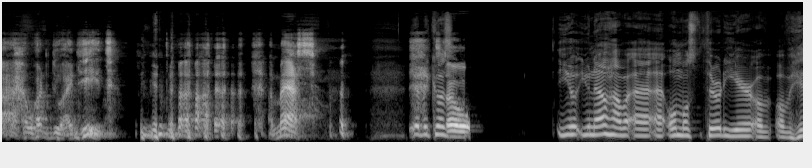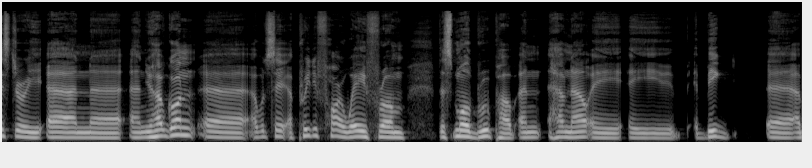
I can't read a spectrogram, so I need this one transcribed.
Uh, what do I need? a mess. Yeah, because. So, you you now have almost 30 year of, of history and uh, and you have gone uh, I would say a pretty far away from the small brew pub and have now a a, a big a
